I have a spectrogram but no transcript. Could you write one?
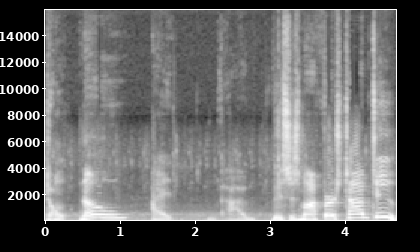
don't know. I, I, this is my first time too.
